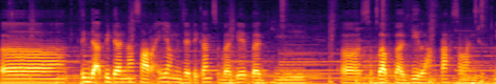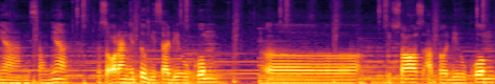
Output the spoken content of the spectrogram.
eh, tindak pidana syar'i yang menjadikan sebagai bagi eh, sebab bagi langkah selanjutnya. Misalnya seseorang itu bisa dihukum eh, kisos atau dihukum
